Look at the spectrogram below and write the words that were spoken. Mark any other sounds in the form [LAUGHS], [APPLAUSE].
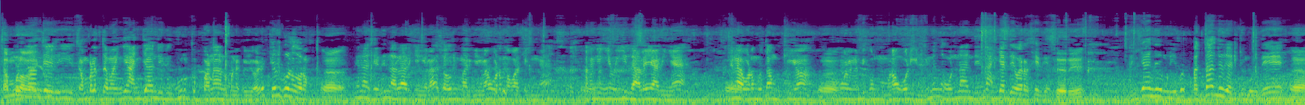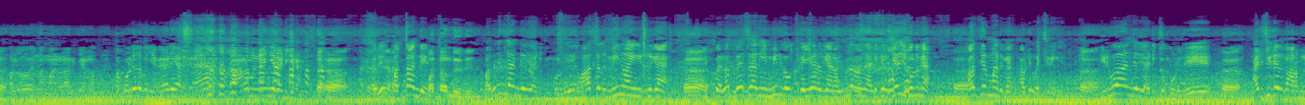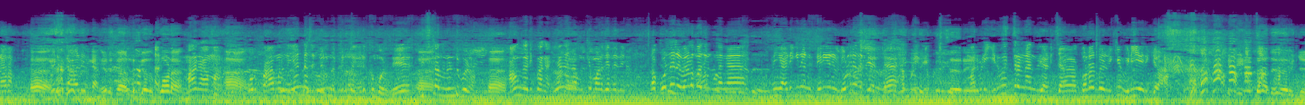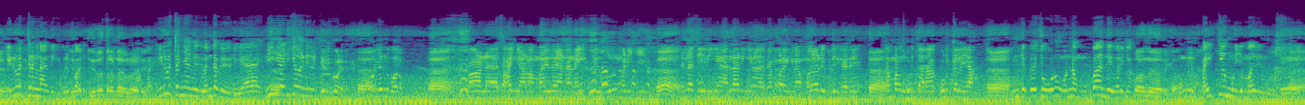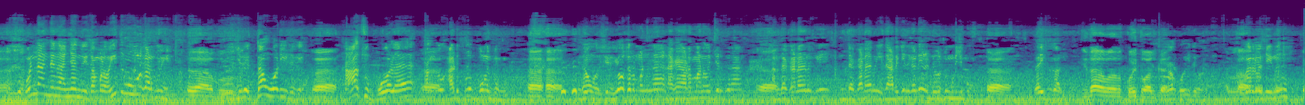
சம்பளம் சம்பளத்தை வாங்கி அஞ்சாம் தேதி ஊருக்கு பணம் அனுப்பின கையோட டெலிபோன் வரும். என்ன செய்து நல்லா இருக்கீங்களா? சௌரியமா இருக்கீங்களா? உடம்ப பார்த்துக்குங்க. நீங்க வெயில்ல அலையாதீங்க. என்ன உடம்பு தான் முக்கியம். உங்களை நம்பி குடும்பம்லாம் ஓடிக்கிட்டு இருக்குன்னு இந்த ஒன்னாம் தேதி அஞ்சாம் தேதி வர செய்தி சரி. அஞ்சாம் தேதி முடியும் போது பத்தாம் தேதி அடிக்கும்போது ஆ. ஹலோ நல்லா இருக்கியாம்மா இப்ப கொள்ளையில கொஞ்சம் வேலையா இருக்கிறேன். ஒரு அரை மணி நேரம் அடிக்கிறேன். ஆ, அது பத்தாம் தேதி. பத்தாம் தேதி. பதினஞ்சாம் தேதி அடிக்கும்போது வாசல்ல மீன் வாங்கிட்டு இருக்கேன். இப்ப எல்லாம் பேசாதீங்க மீன் கவுச்சு கையா இருக்கேன். நான் உள்ள இருந்து அடிக்கிற கேள்வி சொல்லுங்க. அவசியமா இருக்கேன். அப்படி வச்சிருங்க. இருபதாம் தேதி அடிக்கும் பொழுது அடிச்சுட்டே இருக்கான் அரை மணி நேரம். ஒரு பிராமணன் ஏன் திரும்ப திரும்ப எடுக்கும் பொழுது மிஸ்கால் நின்று போயிடும். ஆ. அவங்க அடிப்பாங்க. ஏங்க நான் முக்கியமானது என்னது? நான் கொள்ளையில வேலை பார்த்துட்டு இருந்தாங்க. நீங்க அடிக்கணும் எனக்கு தெரியும். சொல்றது இல்லையா அப்படின்னு. மறுபடியும் இருபத்தி ரெண்டாம் தேதி அடிச்சா தொடர்பு விடிய இருக்கிறான் [LAUGHS] எத்தனாம் தேதி வரைக்கும் இருபத்தி ரெண்டாம் தேதி பிற்பாடு. இருபத்தி ரெண்டாம் ரூபாய் இருபத்தஞ்சாம் தேதி வந்த கையோடைய நீங்க அடிக்க வேண்டியது டெலிபோன் ஊர்ல இருந்து வரும் காலை சாயங்காலம் மதியானம் நைட்டு ஒரு மணிக்கு. என்ன செய்றீங்க? நல்லா இருக்கீங்களா சம்பளம் முதலாளி ஆ. சம்பளம் கொடுத்தாரா? கொடுக்கலையா. இந்த பேச்சு ஓடும் ஒன்னா முப்பதாம் தேதி வரைக்கும். உங்களுக்கு பைத்தியம் முடிஞ்ச மாதிரி இருந்துட்டு ஒன்னாம் தேதி அஞ்சாம் தேதி சம்பளம் வைத்து ஊருக்கு அனுப்புவீங்க. இதைத்தான் ஓடிட்டு இருக்கு. காசு போல அடுப்புல. இதான் ஒரு யோசனை பண்ணுங்க நகை அடமானம் வச்சிருக்கிறேன். அந்த கடை இருக்கு. இந்த கடை இருக்கு. இதை அடைக்கிறது கடை ரெண்டு வருஷம் முடியும். லைஃப் கால். இதான் கொய்த்து வாழ்க்கை. என்ன செய்யணும்?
